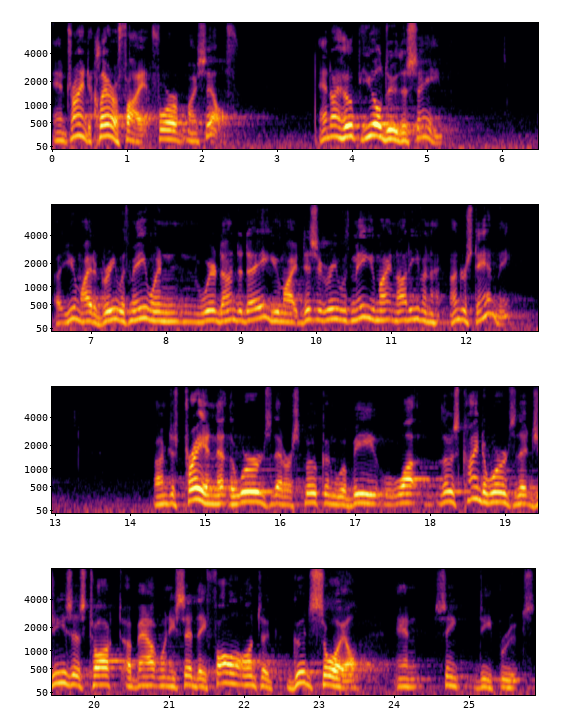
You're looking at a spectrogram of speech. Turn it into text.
and trying to clarify it for myself. And I hope you'll do the same. Uh, you might agree with me when we're done today. You might disagree with me. You might not even understand me. I'm just praying that the words that are spoken will be what those kind of words that Jesus talked about when he said they fall onto good soil and sink deep roots.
